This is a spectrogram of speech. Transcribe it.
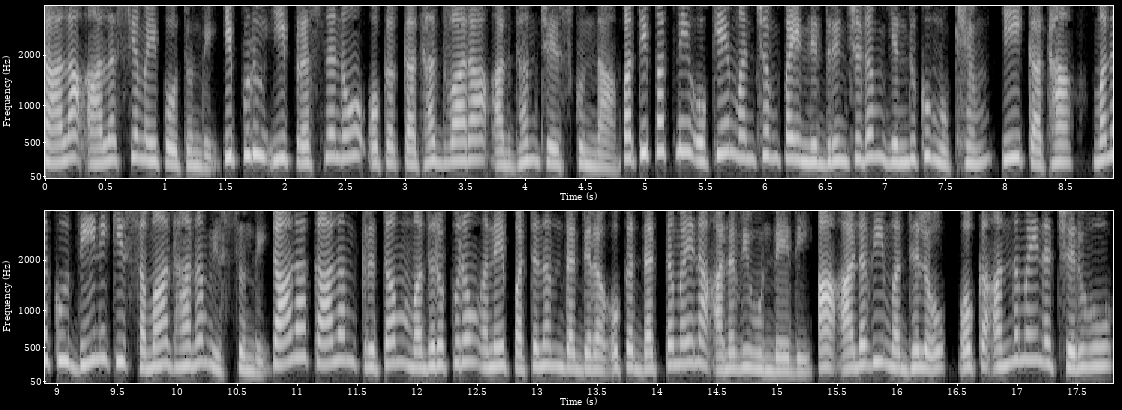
చాలా ఆలస్యమైపోతుంది. ఇప్పుడు ఈ ప్రశ్నను ఒక కథ ద్వారా అర్థం చేసుకుందాం. పతిపత్ని ఒకే మంచంపై నిద్రించడం ఎందుకు ముఖ్యం? ఈ కథ మనకు దీనికి సమాధానం ఇస్తుంది. చాలా కాలం క్రితం మధురపురం అనే పట్టణం దగ్గర ఒక దట్టమైన అడవి ఉండేది. ఆ అడవి మధ్యలో ఒక అందమైన చెరువు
